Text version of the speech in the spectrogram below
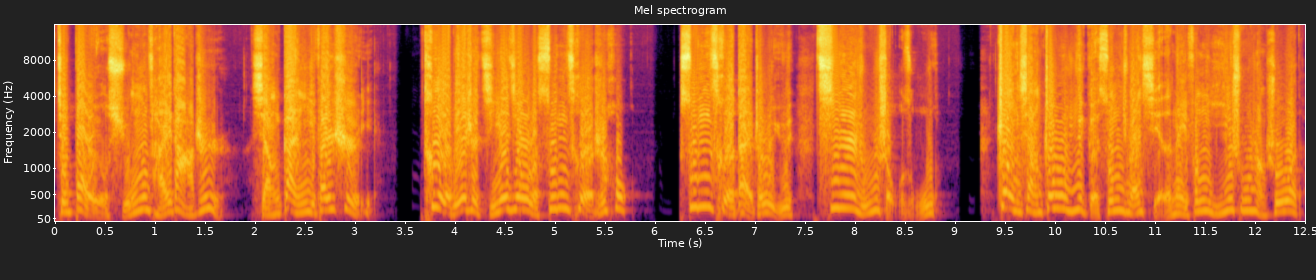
就抱有雄才大志，想干一番事业。特别是结交了孙策之后，孙策待周瑜亲如手足，正像周瑜给孙权写的那封遗书上说的：“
